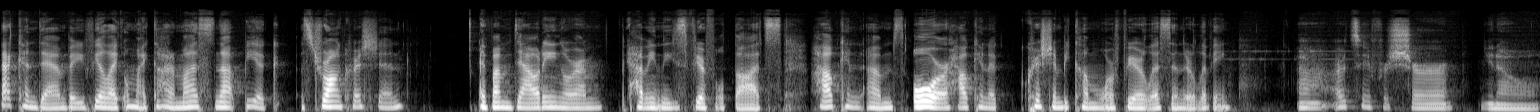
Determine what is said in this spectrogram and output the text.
not condemned, but you feel like, oh my God, I must not be a a strong Christian, if I'm doubting or I'm having these fearful thoughts, how can um or how can a Christian become more fearless in their living? Uh, I would say for sure, you know,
